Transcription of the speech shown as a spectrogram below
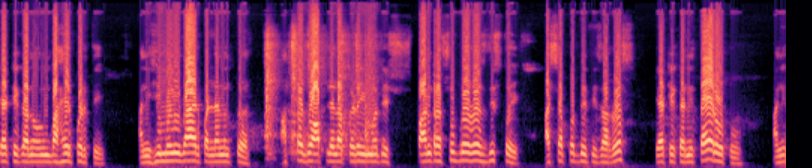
त्या ठिकाणाहून बाहेर पडते. आणि ही मळी बाहेर पडल्यानंतर आता जो आपल्याला कढईमध्ये पांढरा शुभ्र रस दिसतोय अशा पद्धतीचा रस या ठिकाणी तयार होतो. आणि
